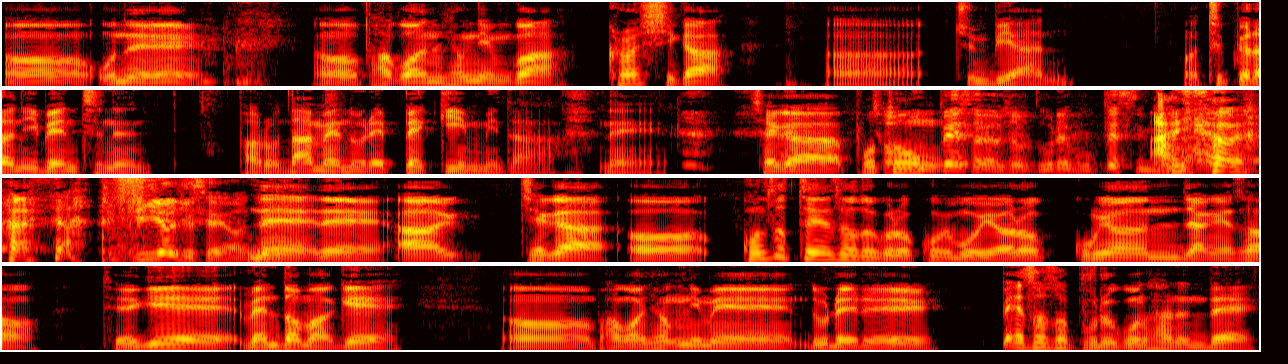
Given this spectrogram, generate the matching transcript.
어, 오늘 어, 박원 형님과 크러쉬가 어, 준비한 어, 특별한 이벤트는 바로 남의 노래 뺏기입니다. 네. 제가 보통 못 뺏어요. 저 노래 못 뺏습니다. 아니요. 좀 빌려주세요. 네, 네. 네. 아 제가 어 콘서트에서도 그렇고 뭐 여러 공연장에서 되게 랜덤하게 어 박원 형님의 노래를 뺏어서 부르곤 하는데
